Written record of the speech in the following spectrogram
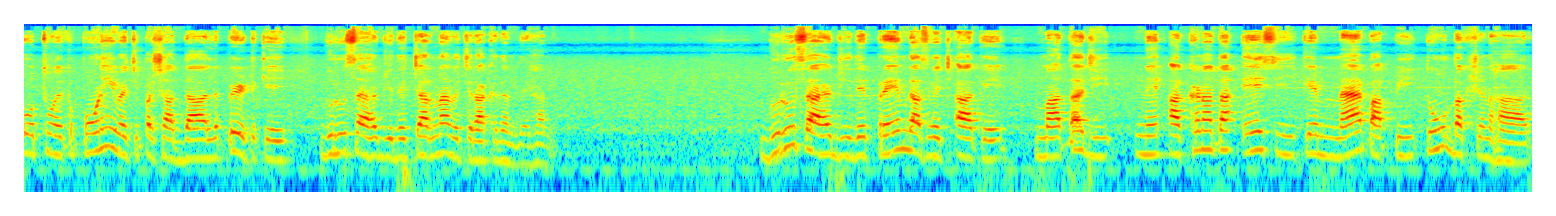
ਉਥੋਂ ਇੱਕ ਪੋਣੀ ਵਿੱਚ ਪ੍ਰਸ਼ਾਦਾ ਲਪੇਟ ਕੇ ਗੁਰੂ ਸਾਹਿਬ ਜੀ ਦੇ ਚਰਨਾਂ ਵਿੱਚ ਰੱਖ ਦਿੰਦੇ ਹਨ। ਗੁਰੂ ਸਾਹਿਬ ਜੀ ਦੇ ਪ੍ਰੇਮ ਰਸ ਵਿੱਚ ਆ ਕੇ ਮਾਤਾ ਜੀ ਨੇ ਆਖਣਾ ਤਾਂ ਇਹ ਸੀ ਕਿ ਮੈਂ ਪਾਪੀ ਤੂੰ ਬਖਸ਼ਣਹਾਰ।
